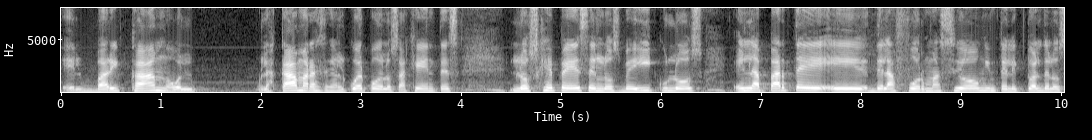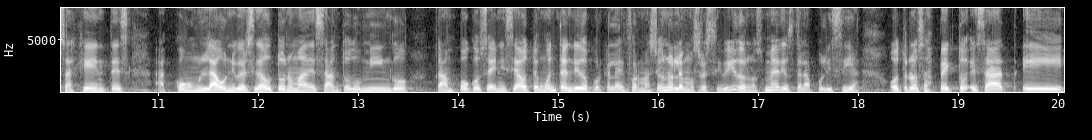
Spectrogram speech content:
el body cam o las cámaras en el cuerpo de los agentes, los GPS en los vehículos, en la parte eh, de la formación intelectual de los agentes con la Universidad Autónoma de Santo Domingo, tampoco se ha iniciado, tengo entendido, porque la información no la hemos recibido en los medios de la policía. Otros aspectos, esa eh,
